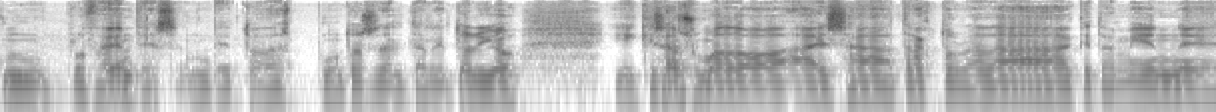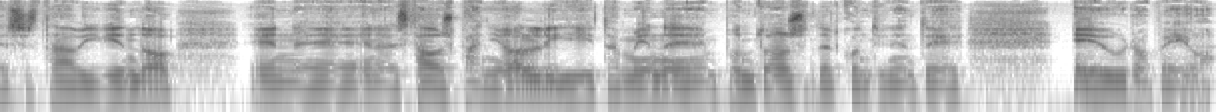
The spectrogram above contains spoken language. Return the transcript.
mm, procedentes de todos puntos del territorio y que se han sumado a esa tractorada que también eh, se está viviendo en, eh, en, el Estado español y también en puntos del continente europeo.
